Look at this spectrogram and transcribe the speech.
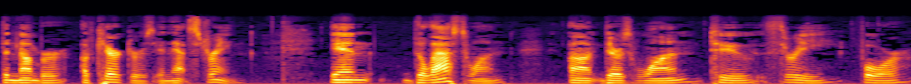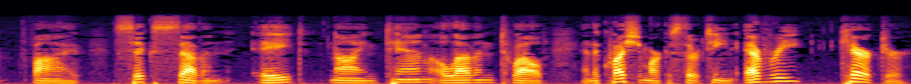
the number of characters in that string. In the last one, um, there's one, two, three, four, five, six, seven, eight, nine, ten, eleven, twelve, and the question mark is 13. Every character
